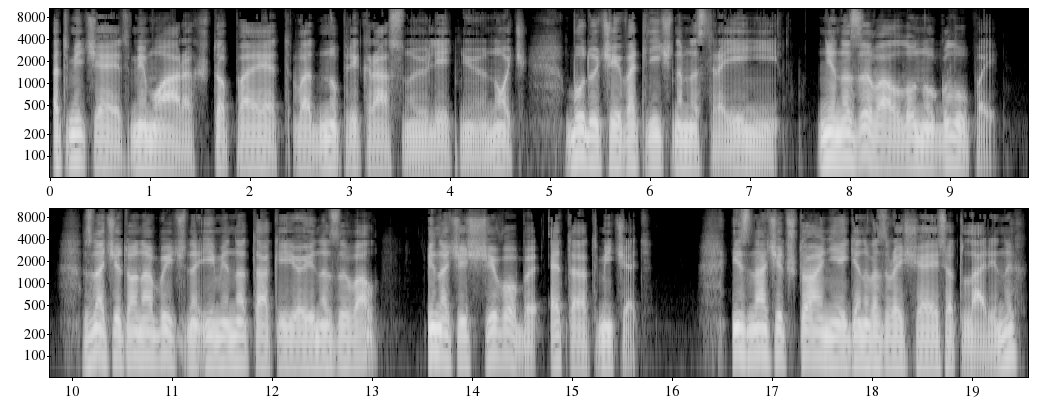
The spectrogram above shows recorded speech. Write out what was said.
отмечает в мемуарах, что поэт в одну прекрасную летнюю ночь, будучи в отличном настроении, не называл луну глупой, значит, он обычно именно так ее и называл, иначе с чего бы это отмечать? И значит, что Онегин, возвращаясь от Лариных,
